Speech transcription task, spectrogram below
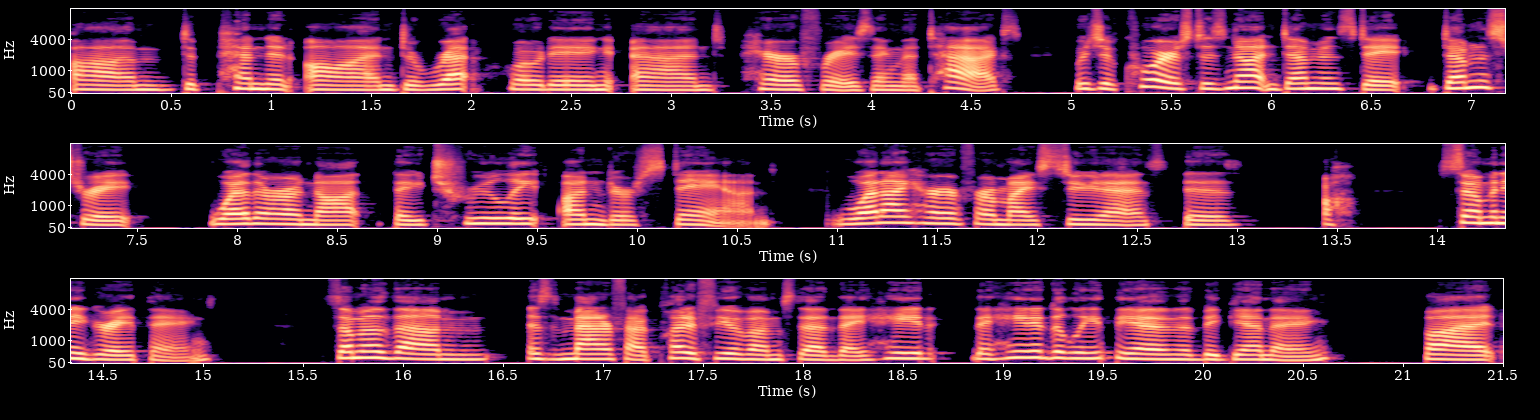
um, dependent on direct quoting and paraphrasing the text, which of course does not demonstrate demonstrate whether or not they truly understand. What I heard from my students is oh, so many great things. Some of them, as a matter of fact, quite a few of them said they hate they hated Alethea in the beginning, but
